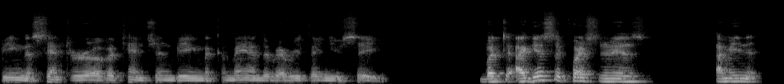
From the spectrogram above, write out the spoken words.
being the center of attention being the command of everything you see but i guess the question is i mean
